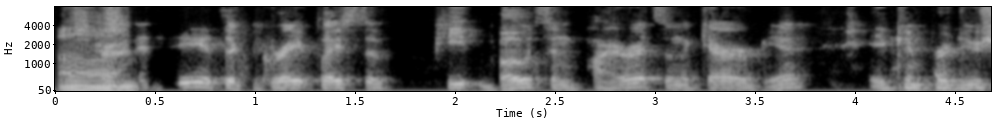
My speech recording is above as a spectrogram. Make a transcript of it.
Um, Strategy. It's a great place to peat boats and pirates in the Caribbean. It can produce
